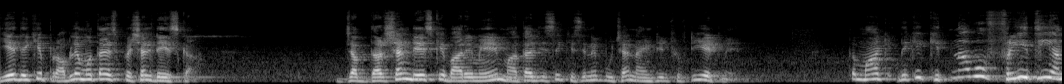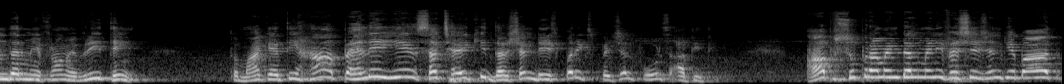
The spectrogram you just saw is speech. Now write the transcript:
ये देखिए प्रॉब्लम होता है स्पेशल डेज़ का. जब दर्शन डेज़ के बारे में माता जी से किसी ने पूछा 1958 में तो माँ देखिए कितना वो फ्री थी अंदर में फ्रॉम एवरीथिंग तो माँ कहती हाँ पहले ये सच है कि दर्शन डेज़ पर एक स्पेशल फोर्स आती थी. अब सुपरामेंटल मैनिफेस्टेशन के बाद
